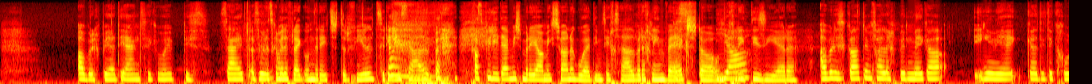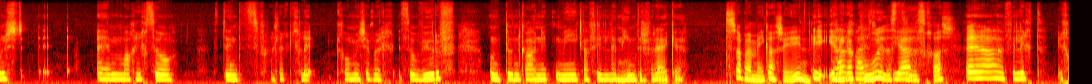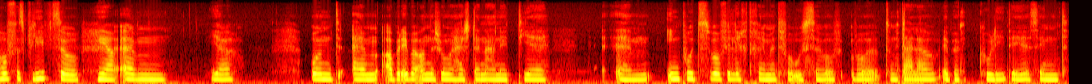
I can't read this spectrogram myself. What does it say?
Aber ich bin auch die Einzige, die etwas sagt. Also, Jetzt kann ich vielleicht unterrichtet er viel zu sich selber. ich habe das Gefühl, in dem ist man ja schon noch gut, ihm sich selber ein bisschen im Weg Es- stehen und ja. kritisieren. Aber es geht im Fall, ich bin mega, irgendwie, gerade in der Kunst äh, ähm, mache ich so, das klingt jetzt vielleicht ein bisschen komisch, aber so Würfe und tun gar nicht mega viel hinterfragen. Das ist aber mega schön. Ja, mega weiss cool, nicht, dass ja. du das kannst. Ja, vielleicht, ich hoffe, es bleibt so. Ja. Ähm, ja. Und, ähm, aber eben andersrum hast du dann auch nicht die ähm, Inputs, die vielleicht kommen von außen, wo, wo zum Teil auch eben coole Ideen sind.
